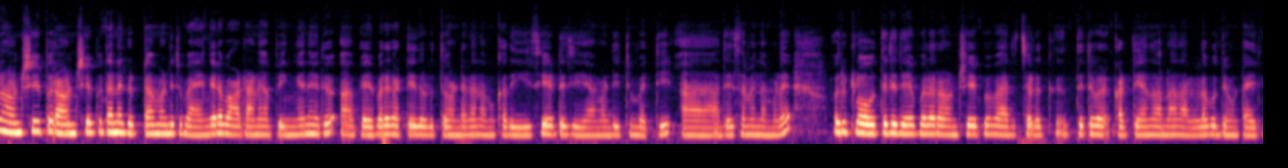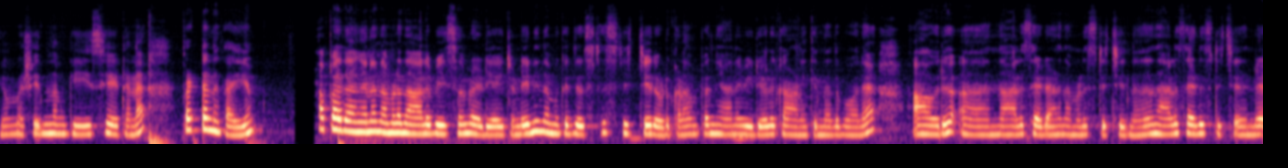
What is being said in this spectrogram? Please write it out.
റൗണ്ട് ഷേപ്പ് റൗണ്ട് ഷേപ്പ് തന്നെ കിട്ടാൻ വേണ്ടിയിട്ട് ഭയങ്കര പാടാണ്. അപ്പോൾ ഇങ്ങനെ ഒരു പേപ്പർ കട്ട് ചെയ്തെടുത്തുകൊണ്ട് തന്നെ നമുക്കത് ഈസി ആയിട്ട് ചെയ്യാൻ വേണ്ടിയിട്ടും പറ്റി. അതേസമയം നമ്മൾ ഒരു ക്ലോത്തിൽ ഇതേപോലെ റൗണ്ട് ഷേപ്പ് വരച്ചെടുത്തിട്ട് കട്ട് ചെയ്യാന്ന് പറഞ്ഞാൽ നല്ല ബുദ്ധിമുട്ടായിരിക്കും. പക്ഷേ ഇത് നമുക്ക് ഈസി ആയിട്ട് തന്നെ പെട്ടെന്ന് കഴിയും. അപ്പോൾ അതങ്ങനെ നമ്മുടെ നാല് പീസും റെഡി ആയിട്ടുണ്ട്. ഇനി നമുക്ക് ജസ്റ്റ് സ്റ്റിച്ച് ചെയ്ത് കൊടുക്കണം. അപ്പം ഞാൻ വീഡിയോയിൽ കാണിക്കുന്നത് പോലെ ആ ഒരു നാല് സൈഡാണ് നമ്മൾ സ്റ്റിച്ച് ചെയ്യുന്നത്. നാല് സൈഡ് സ്റ്റിച്ച് ചെയ്തതിന്റെ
